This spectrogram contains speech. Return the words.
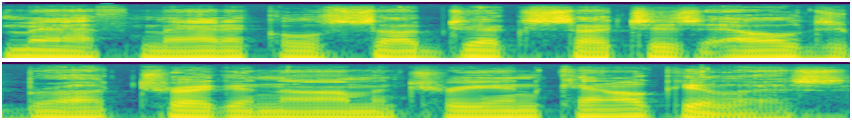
mathematical subjects such as algebra, trigonometry, and calculus.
